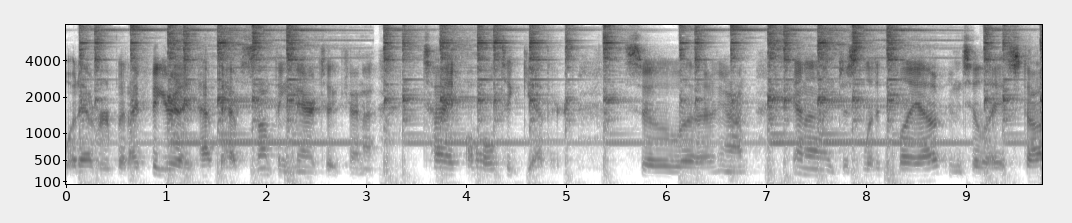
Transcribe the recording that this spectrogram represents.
whatever, but I figured I'd have to have something there to kind of tie it all together. So, uh, you know, I'm gonna just let it play out until I stop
